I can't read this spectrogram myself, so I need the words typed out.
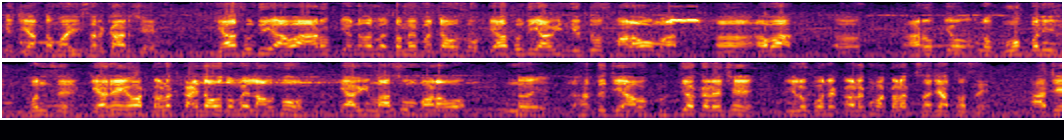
કે જ્યાં તમારી સરકાર છે. ક્યાં સુધી આવા આરોગ્યને તમે તમે બચાવશો ક્યાં સુધી આવી નિર્દોષ માળાઓમાં આવા આરોપીઓનો ભોગ બની બનશે. ક્યારે એવા કડક કાયદાઓ તમે લાવશો કે આવી માસૂમ બાળાઓ હાથે જે આવા કૃત્ય કરે છે, એ લોકોને કડકમાં કડક સજા થશે. આજે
